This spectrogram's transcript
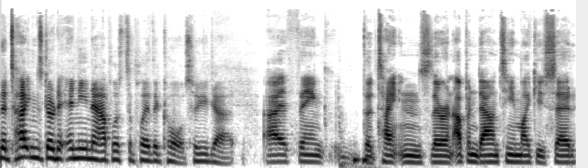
the Titans go to Indianapolis to play the Colts. Who you got? I think the Titans, they're an up and down team, like you said,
